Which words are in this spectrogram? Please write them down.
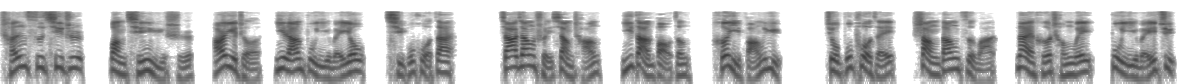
臣思期之，望秦与时，而义者依然不以为忧，岂不祸哉？嘉江水向长，一旦暴增，何以防御？就不破贼，上当自挽，奈何成危？不以为惧。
